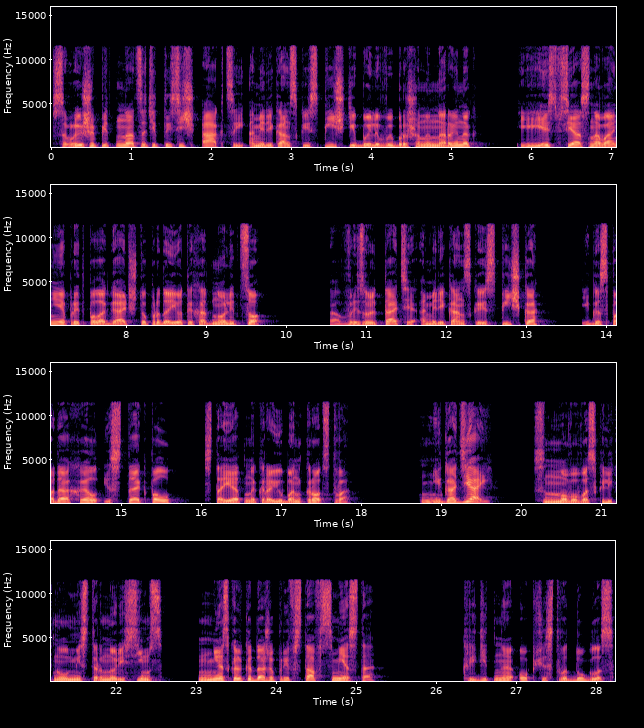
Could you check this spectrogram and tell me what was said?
Свыше 15 тысяч акций американской спички были выброшены на рынок, и есть все основания предполагать, что продает их одно лицо. А в результате американская спичка и господа Хелл и Стэкпол стоят на краю банкротства. «Негодяй!» — снова воскликнул мистер Нори Симс, несколько даже привстав с места. Кредитное общество «Дуглас»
